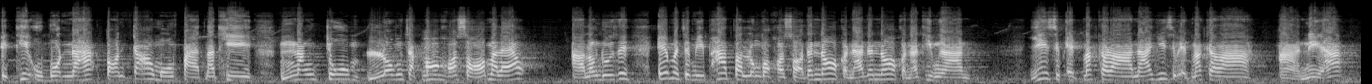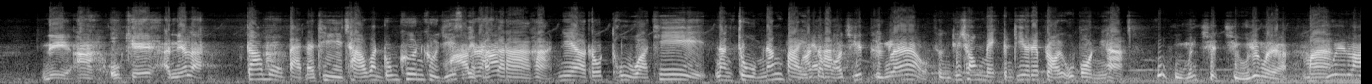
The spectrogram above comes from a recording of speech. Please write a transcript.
ปิดที่อุบลนะฮะตอน9โมง8นาทีนางจูมลงจากบขสมาแล้ว อ่าลองดูสิเอ๊ะมันจะมีภาพตอนลงบขสด้านนอกก่อนนะด้านนอกก่อนนะทีมงาน 21 มกรานะ 21 มกราอ่านี่ฮะนี่อะโอเค อันนี้แหละ9โมง8นาทีเช้าวันรุ่งขึ้นคือมาแล้ว21นะมกราค่ะ เนี่ยรถทัวร์ที่นางจูมนั่งไปมานะจากคะหมอชิดถึงแล้ว ถึงที่ช่องเม็กเป็นที่เรียบร้อยอุบลค่ะโอ้โหมันเฉียดฉิวจังเลยอะมากเวลา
